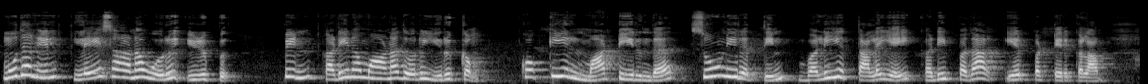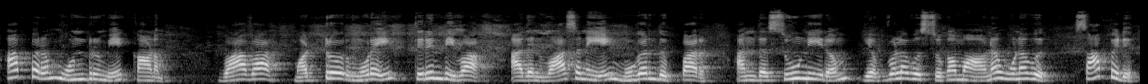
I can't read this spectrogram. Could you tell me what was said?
முதலில் லேசான ஒரு இழுப்பு பின் கடினமானதொரு இறுக்கம். கொக்கியில் மாட்டியிருந்த சூனிரத்தின் வலிய தலையை கடிப்பதால் ஏற்பட்டிருக்கலாம். அப்புறம் ஒன்றுமே காணும். வா வா மற்றொரு முறை திரும்பி வா. அதன் வாசனையை முகர்ந்து பார். அந்த சூநீரம் எவ்வளவு சுகமான உணவு. சாப்பிடு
